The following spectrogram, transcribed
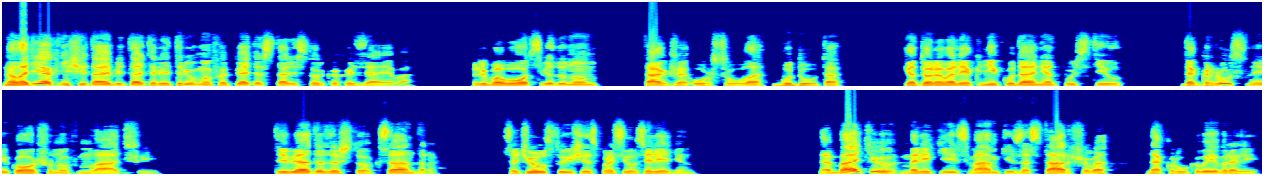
На ладьях, не считая обитателей трюмов, опять остались только хозяева. Любовод с ведуном, также Урсула, Будута, которого Олег никуда не отпустил, да грустный Коршунов-младший. — Тебя-то за что, Ксандр? — сочувствующе спросил Середин. — Да батю моряки с мамки за старшего на круг выбрали.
